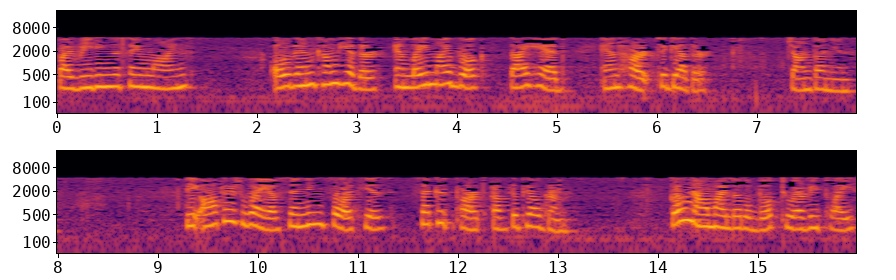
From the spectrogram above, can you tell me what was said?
by reading the same lines? O then come hither, and lay my book, thy head and heart together. John Bunyan. The author's way of sending forth his second part of the Pilgrim. Go now, my little book, to every place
